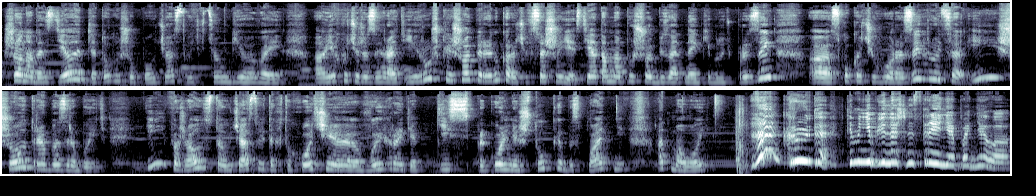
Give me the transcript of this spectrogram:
що треба зробити для того, щоб поучаствувати в цьому giveaway. Е, Я хочу розіграти ігрушки, шопери, ну, коротше, все, що є. Я там напишу обов'язково, які будуть призи, е, скільки чого розігрується і що треба зробити. І, пожалуйста, участвуйте, хто хоче виграти якісь прикольні штуки безплатні від малой. Круто, ти мені, блін, аж настроєння підняла.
